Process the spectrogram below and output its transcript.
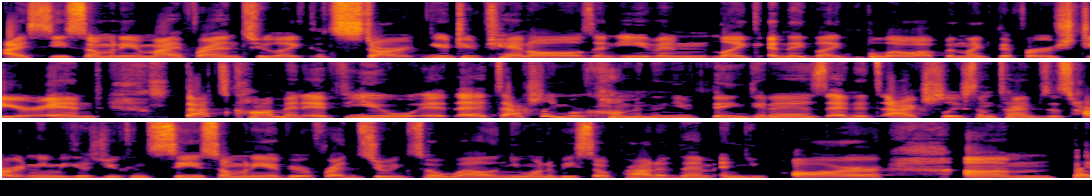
I see so many of my friends who like start YouTube channels and even like and they like blow up in like the first year. And that's common if you it, it's actually more common than you think it is and it's actually sometimes disheartening because you can see so many of your friends doing so well and you want to be so proud of them and you are um but,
